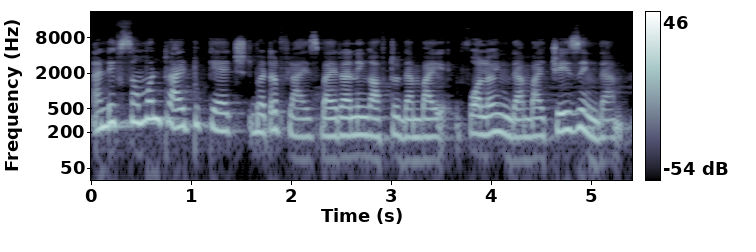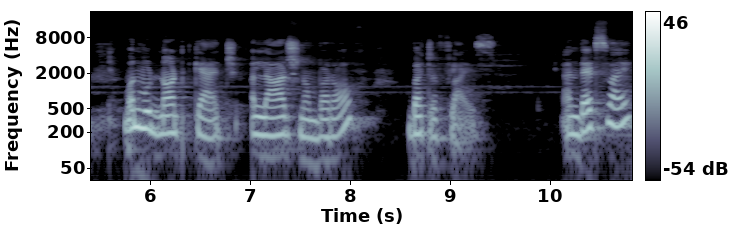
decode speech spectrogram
and if someone tried to catch butterflies by running after them, by following them, by chasing them, one would not catch a large number of butterflies. And that's why,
